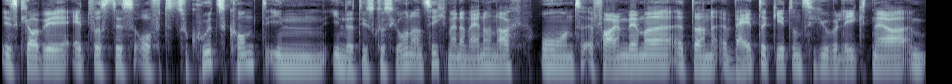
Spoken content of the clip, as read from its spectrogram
ist, glaube ich, etwas, das oft zu kurz kommt in, in der Diskussion an sich, meiner Meinung nach. Und vor allem, wenn man dann weitergeht und sich überlegt, naja, in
